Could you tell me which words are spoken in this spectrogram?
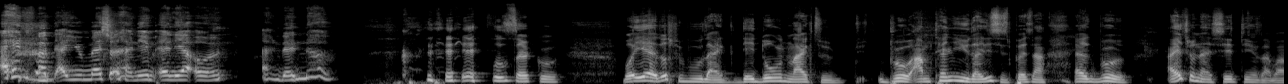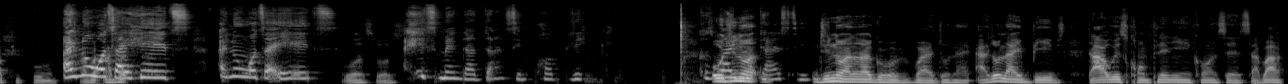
I hate the fact that you mentioned her name earlier on, and then now. full circle. But yeah, those people like they don't like to, bro. I'm telling you that this is personal. Like, bro, I hate when I say things about people. I know about- what I hate. I know what I hate. What's What was I hate men that dance in public. Because Oh, why do you know you? Do you know another group of people I don't like? I don't like babes that are always complaining in concerts about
